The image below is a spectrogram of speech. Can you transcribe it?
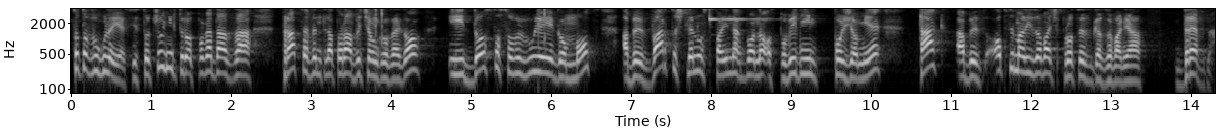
Co to w ogóle jest? Jest to czujnik, który odpowiada za pracę wentylatora wyciągowego i dostosowywuje jego moc, aby wartość tlenu w spalinach była na odpowiednim poziomie, tak aby zoptymalizować proces gazowania drewna.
